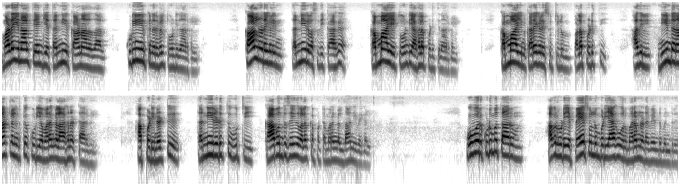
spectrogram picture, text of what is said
மழையினால் தேங்கிய தண்ணீர் காணாததால் குடிநீர் கிணறுகள் தோண்டினார்கள். கால்நடைகளின் தண்ணீர் வசதிக்காக கம்மாயை தோண்டி அகலப்படுத்தினார்கள். கம்மாயின் கரைகளை சுற்றிலும் பலப்படுத்தி அதில் நீண்ட நாட்கள் நிற்கக்கூடிய மரங்களாக நட்டார்கள். அப்படி நட்டு தண்ணீர் எடுத்து ஊற்றி காபந்து செய்து வளர்க்கப்பட்ட மரங்கள் தான் இவைகள். ஒவ்வொரு குடும்பத்தாரும் அவர்களுடைய பெயர் சொல்லும்படியாக ஒரு மரம் நட வேண்டும் என்று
